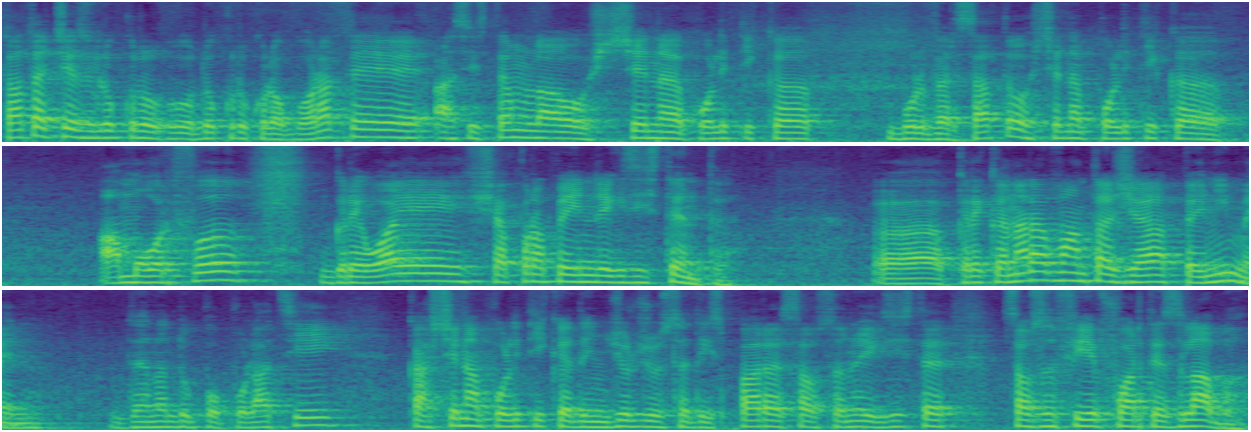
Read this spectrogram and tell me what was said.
Toate aceste lucruri, lucruri colaborate, asistăm la o scenă politică bulversată, o scenă politică amorfă, greoaie și aproape inexistentă. Uh, cred că n-ar avantaja pe nimeni din rândul populației ca scena politică din Giurgiu să dispară sau să nu existe sau să fie foarte slabă.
